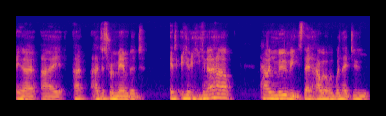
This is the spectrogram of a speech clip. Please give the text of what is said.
you know, I I, I just remembered it. You, you know how how in movies they how when they do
